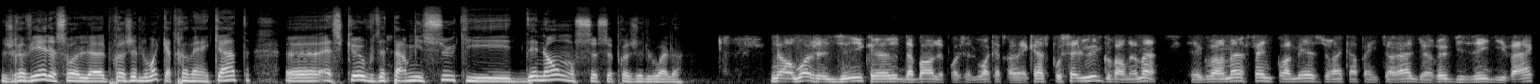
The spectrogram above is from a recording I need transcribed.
Je reviens sur le projet de loi 84. Euh, Est-ce que vous êtes parmi ceux qui dénoncent ce projet de loi-là? Non, moi, je dis que d'abord, le projet de loi 95, pour saluer le gouvernement. Le gouvernement fait une promesse durant la campagne électorale de reviser l'IVAC.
